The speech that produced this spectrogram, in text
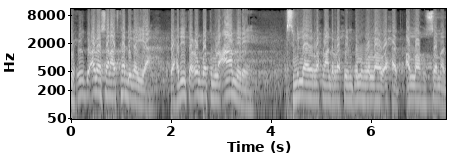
wuxuu ducada shanaad ka dhigayaa waa xadiidka cuqbat bnu caamire bismi illaahi اraxmaan اraxiim qul huwa allahu axad allahu samad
